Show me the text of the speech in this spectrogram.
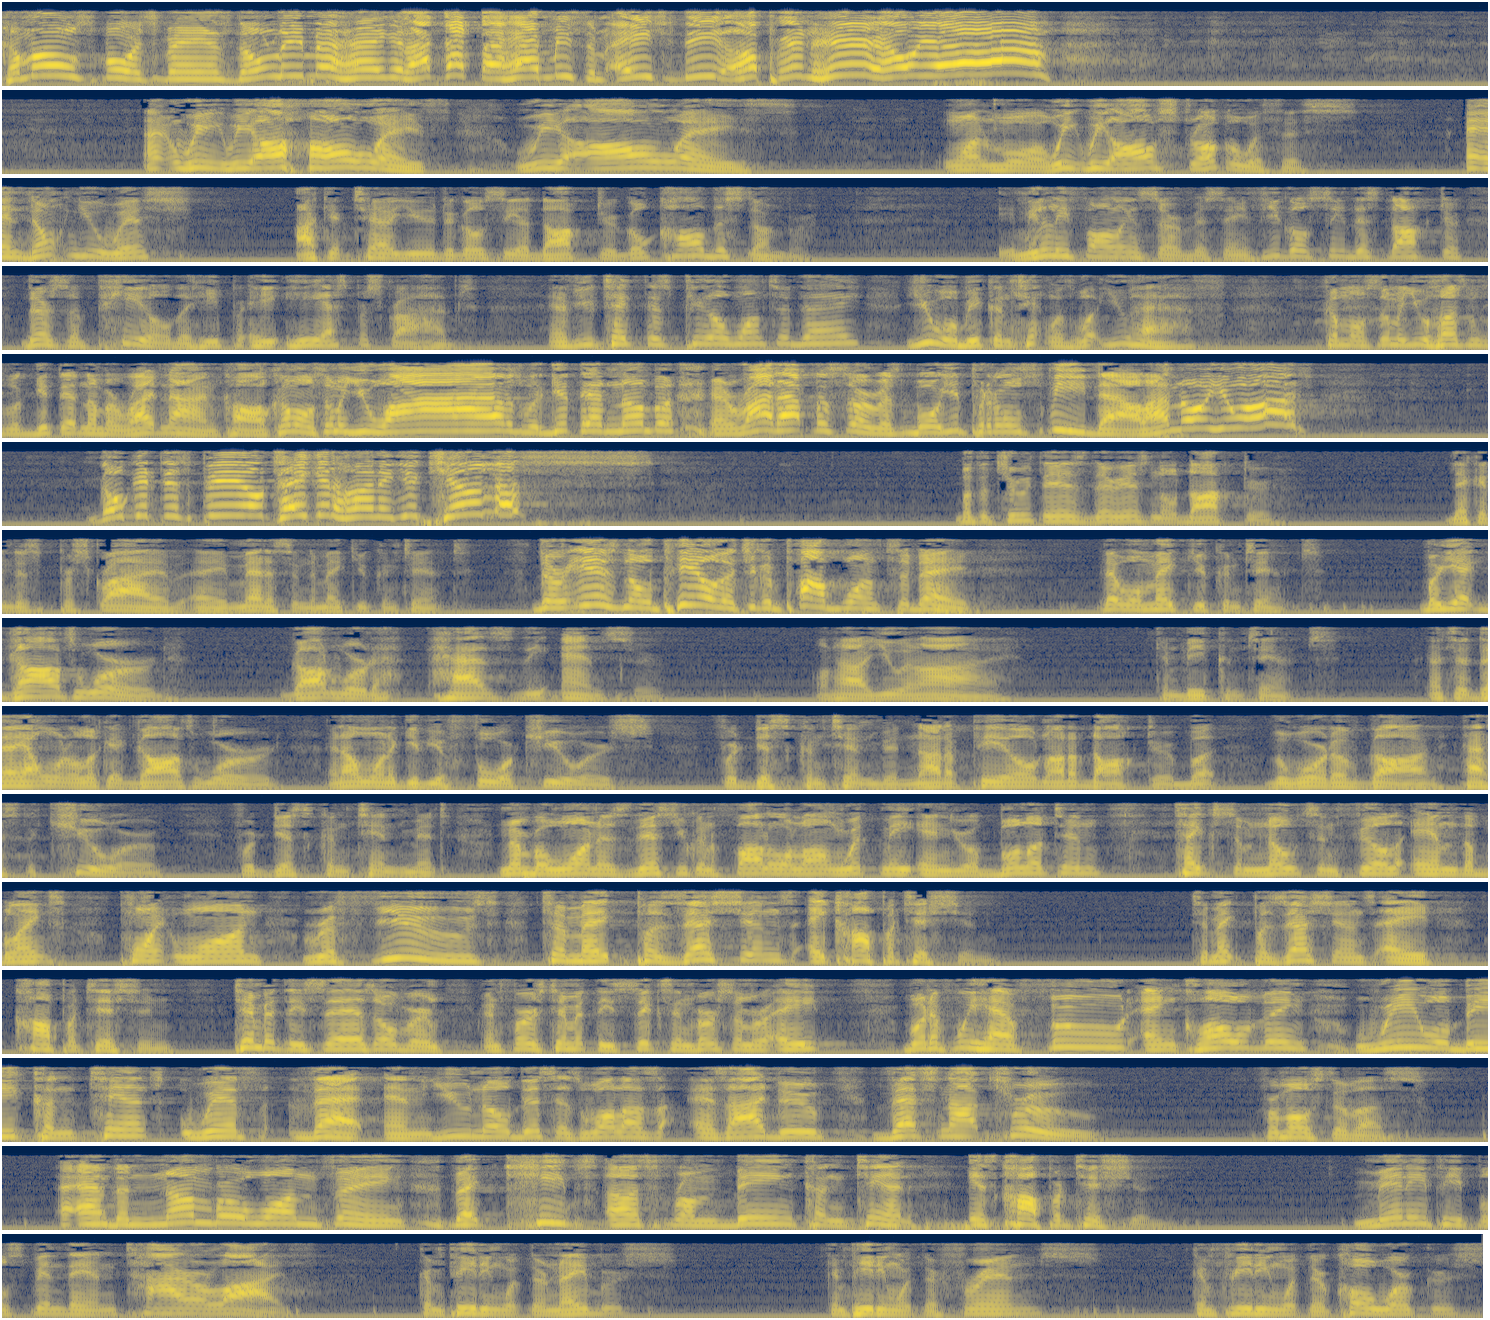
Come on, sports fans. Don't leave me hanging. I got to have me some HD up in here. Oh, yeah. And we, we always, we always want more. We, we all struggle with this. And don't you wish I could tell you to go see a doctor? Go call this number. Immediately following service. And if you go see this doctor, there's a pill that he, he, he has prescribed. And if you take this pill once a day, you will be content with what you have. Come on, some of you husbands would get that number right now and call. Come on, some of you wives would get that number and right after service, boy, you put it on speed dial. I know you would. Go get this pill, take it, honey. You're killing us. But the truth is, there is no doctor that can just prescribe a medicine to make you content. There is no pill that you can pop once a day that will make you content. But yet, God's Word, God's Word has the answer on how you and I can be content. And today, I want to look at God's Word, and I want to give you four cures for discontentment. Not a pill, not a doctor, but the Word of God has the cure for discontentment. Number one is this. You can follow along with me in your bulletin. Take some notes and fill in the blanks. Point one, refuse to make possessions a competition. To make possessions a competition. Timothy says over in 1 Timothy 6 and verse number 8, but if we have food and clothing, we will be content with that. And you know this as well as, as I do. That's not true for most of us. And the number one thing that keeps us from being content is competition. Many people spend their entire life competing with their neighbors, competing with their friends, competing with their coworkers,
